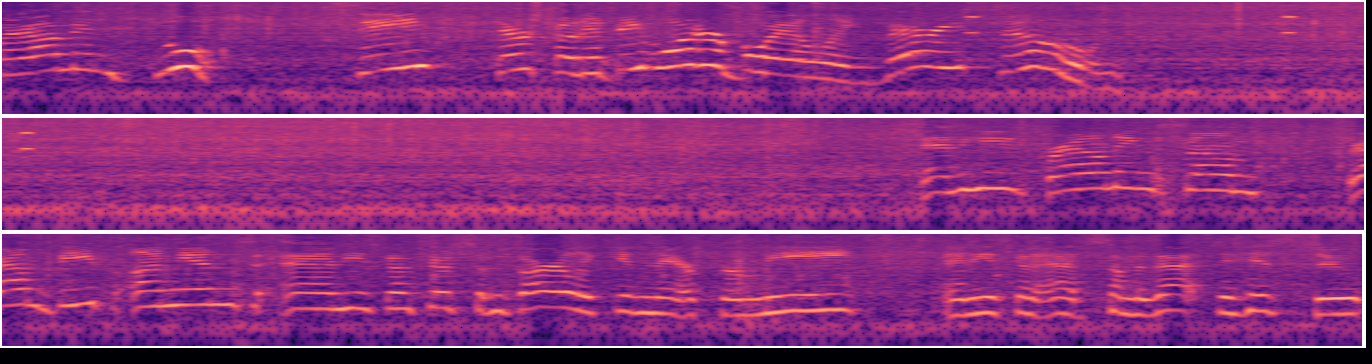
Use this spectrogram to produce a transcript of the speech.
ramen soup. See, there's going to be water boiling very soon. And he's browning some ground beef onions and he's going to throw some garlic in there for me. And he's going to add some of that to his soup.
